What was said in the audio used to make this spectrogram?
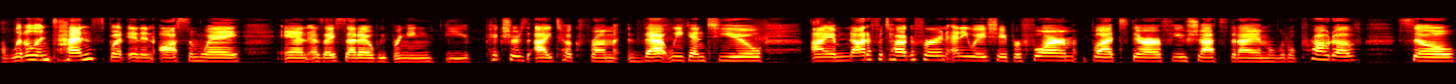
A little intense, but in an awesome way. And as I said, I will be bringing the pictures I took from that weekend to you. I am not a photographer in any way, shape, or form, but there are a few shots that I am a little proud of. So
